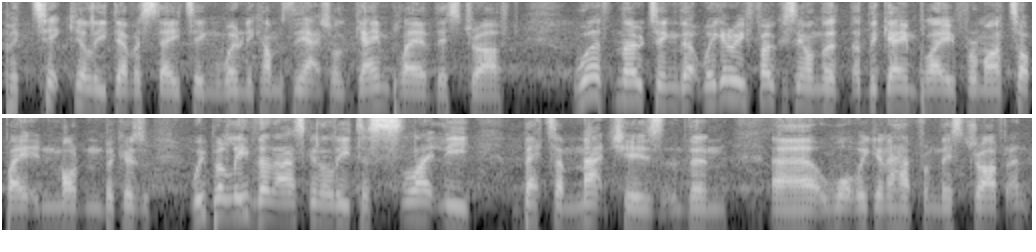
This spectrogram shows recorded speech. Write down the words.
particularly devastating when it comes to the actual gameplay of this draft. Worth noting that we're going to be focusing on the, the gameplay from our top eight in Modern because we believe that that's going to lead to slightly better matches than uh, what we're going to have from this draft. And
